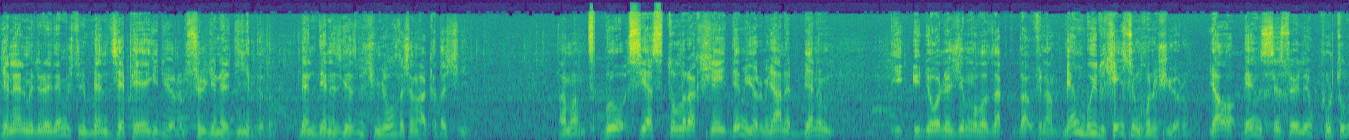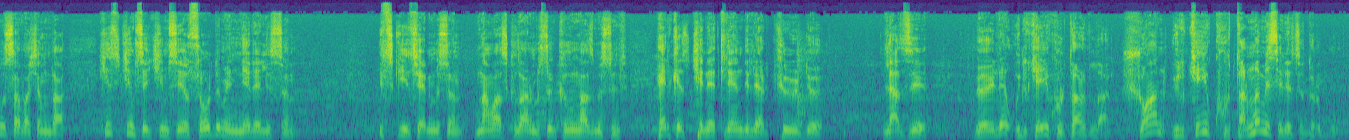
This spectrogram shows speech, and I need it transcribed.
genel müdüre demiştim ben cepheye gidiyorum sürgüne değil dedim. Ben deniz gezmişim yoldaşın arkadaşıyım. Tamam. Bu siyaset olarak şey demiyorum. Yani benim ideolojim olacak da filan. Ben bu ülke için konuşuyorum. Ya ben size söyleyeyim. Kurtuluş Savaşı'nda hiç kimse kimseye sordu mu nerelisin? İçki içer misin? Namaz kılar mısın? Kılmaz mısın? Herkes kenetlendiler. Kürdü, Lazı. Böyle ülkeyi kurtardılar. Şu an ülkeyi kurtarma meselesidir bu.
